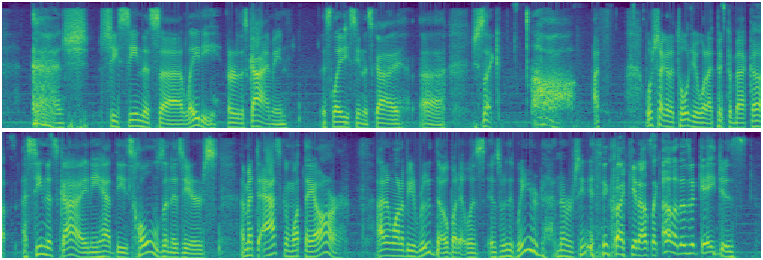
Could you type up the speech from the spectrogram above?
and she, she seen this uh, lady or this guy. I mean, this lady seen this guy. Uh, she's like, oh, I wish I could have told you when I picked him back up. I seen this guy and he had these holes in his ears. I meant to ask him what they are. I didn't want to be rude though, but it was it was really weird. I've never seen anything like it. I was like, oh, those are gauges.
